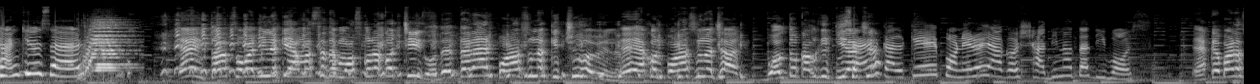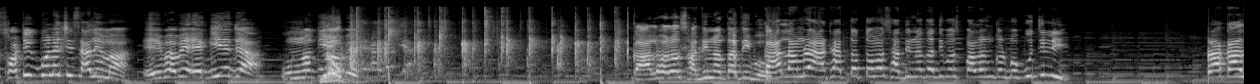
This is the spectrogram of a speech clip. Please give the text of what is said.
থ্যাংক ইউ স্যার এই তোরা সবাই মিলে কি আমার সাথে মস্করা করছিস? ওদের দ্বারা আর পড়াশোনা কিচ্ছু হবে না। এই এখন পড়াশোনা ছাড়। বলতো কালকে কি আছে? কালকে পনেরোই আগস্ট স্বাধীনতা দিবস। একেবারে সঠিক বলেছিস আলেমা এইভাবে এগিয়ে যা উন্নতি হবে। কাল হলো স্বাধীনতা দিবস। কাল আমরা আঠাত্তরতম স্বাধীনতা দিবস পালন করব বুঝলি? কাল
